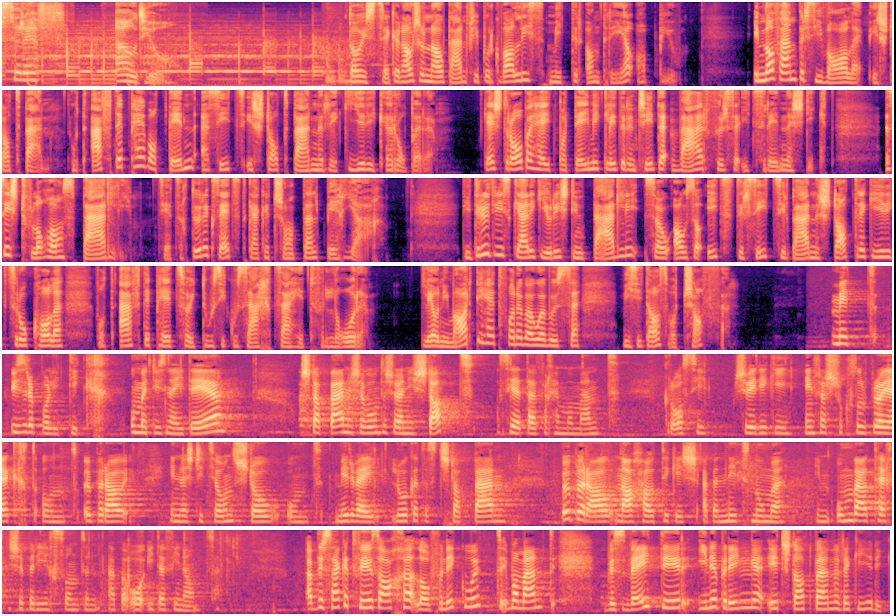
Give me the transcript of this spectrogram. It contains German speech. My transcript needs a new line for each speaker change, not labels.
SRF Audio.
Hier ist das Regionaljournal Bern-Fribourg-Wallis mit der Andrea Appiu. Im November sind Wahlen in der Stadt Bern. Und die FDP will dann einen Sitz in der Stadt Berner Regierung erobern. Gestern Abend haben die Parteimitglieder entschieden, wer für sie ins Rennen steigt. Es ist Florence Berli. Sie hat sich durchgesetzt gegen Chantal Perriard. Die 33-jährige Juristin Berli soll also jetzt den Sitz in der Berner Stadtregierung zurückholen, wo die FDP 2016 hat verloren. Leonie Marti hat vorher wissen, wie sie das schaffen
will. Mit unserer Politik und mit unseren Ideen. Die Stadt Bern ist eine wunderschöne Stadt. Sie hat einfach im Moment grosse, schwierige Infrastrukturprojekte und überall Investitionsstau. Und wir wollen schauen, dass die Stadt Bern überall nachhaltig ist, eben nicht nur im umwelttechnischen Bereich, sondern eben auch in den Finanzen.
Aber ihr sagt, viele Sachen laufen nicht gut im Moment. Was wollt ihr reinbringen in die Stadt Berner Regierung?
